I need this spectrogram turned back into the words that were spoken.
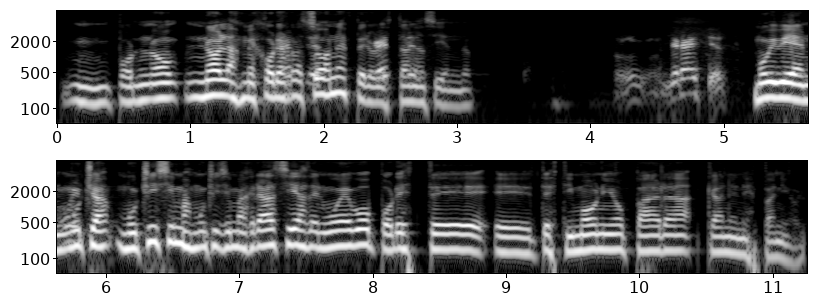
Mm, por no, no las mejores Gracias, razones, pero lo gracias. están haciendo. Gracias. Muy bien, Muy- muchas, muchísimas, muchísimas gracias de nuevo por este eh, testimonio para CAN en español.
